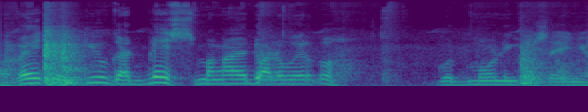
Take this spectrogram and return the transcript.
Okay, thank you. God bless mga idol. Follower ko. Good morning po sa inyo.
